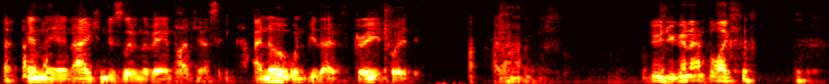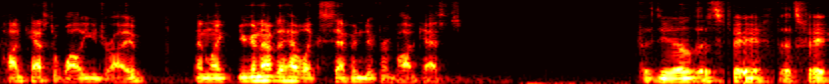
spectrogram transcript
and then I can just live in the van podcasting. I know it wouldn't be that great, but why not? Dude, you're gonna have to like podcast it while you drive, and like you're gonna have to have like seven different podcasts. You know, that's fair. That's fair.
